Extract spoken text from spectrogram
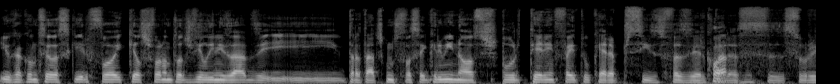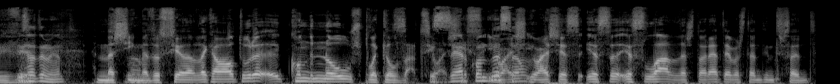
E o que aconteceu a seguir foi que eles foram todos vilinizados e, e- e tratados como se fossem criminosos por terem feito o que era preciso fazer Claro. para se sobreviver. Exatamente. Mas sim, mas a sociedade daquela altura eh, condenou-os por aqueles atos. Eu acho Zero isso- eu acho, eu acho esse, esse, esse lado da história até bastante interessante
